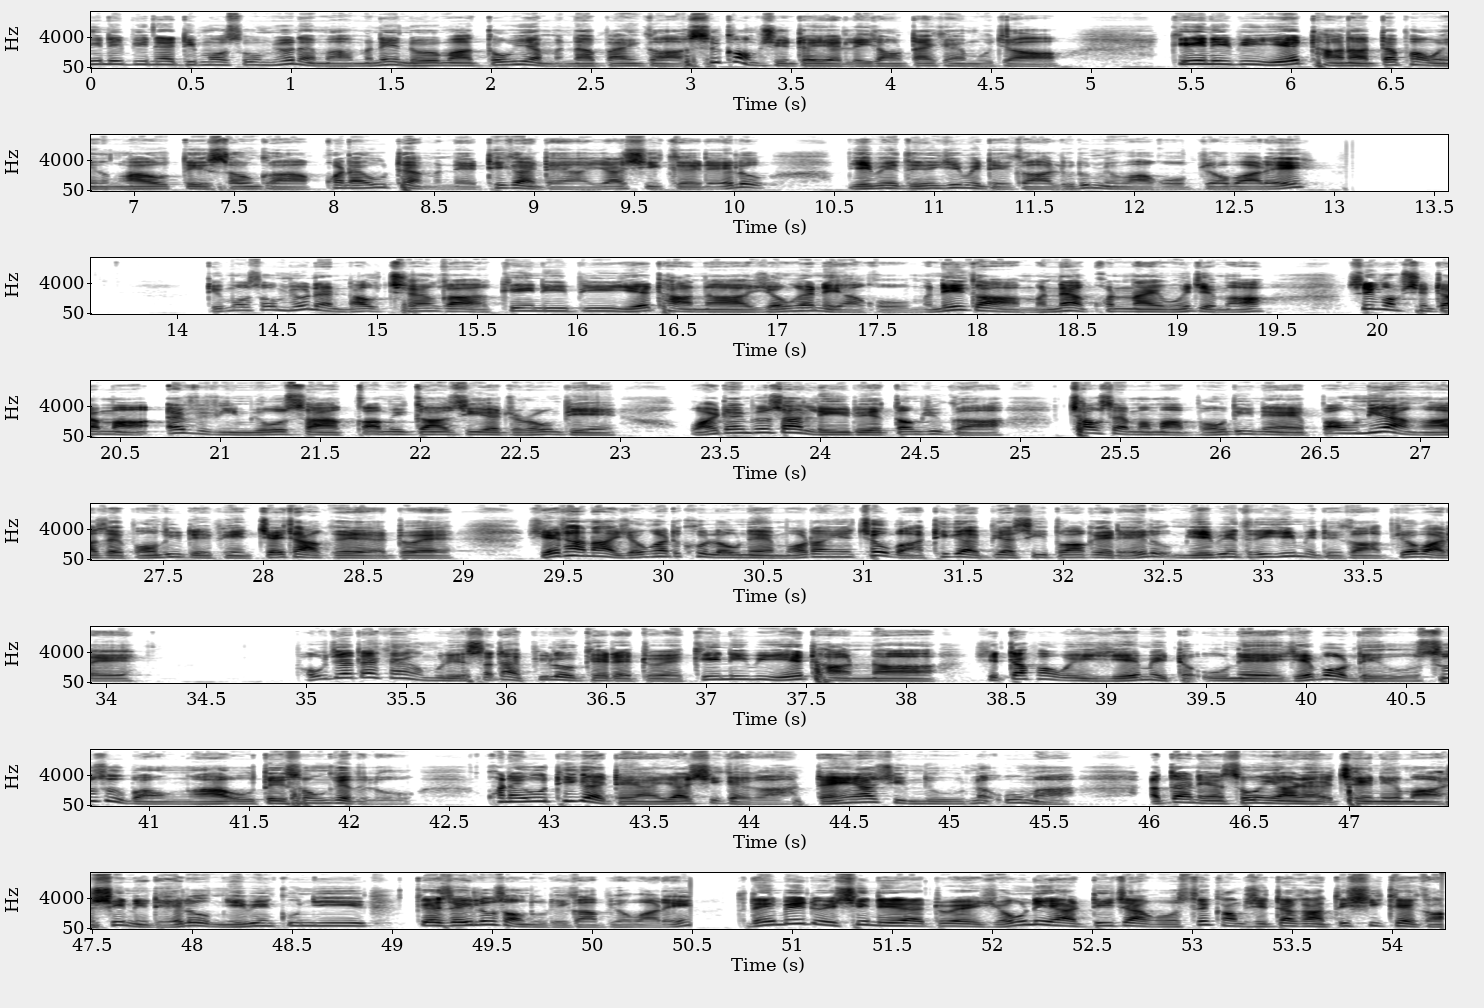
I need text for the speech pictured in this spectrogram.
င်းပြည်နယ်ဒီမော့ဆိုမြို့နယ်မှာမနေ့နိုဝင်ဘာ3ရက်မနက်ပိုင်းကစစ်ကောင်ရှင်တပ်ရဲ့လေကြောင်းတိုက်ခိုက်မှုကြောင့် KNB ရဲဌာနတပ်ဖွဲ့ဝင်9ဦးသေဆုံးက9ဦးထပ်မံထိခိုက်ဒဏ်ရာရရှိခဲ့တယ်လို့မြေပြင်သတင်းကြီးမြစ်တွေကလူလူမြန်မာကိုပြောပါတယ် ဒီမော့ဆိုမြို့နယ်နောက်ချမ်းက KNB ရဲဌာနရုံးခန်းနေရာကိုမနေ့ကမနက်9နာရီဝန်းကျင်မှာစစ်ကောင်ရှင်တပ်မှ FVV မျိုးစားကာမီကာစီရဲ့ဒရုန်းပြင်ဝိုင်တိုင်းမျိုးစားလေယာဉ်တွေအသုံးပြုကာ60မမဘုံသီးနဲ့ပေါင်250ဘုံသီးတွေဖြင့်ကျဲချခဲ့တဲ့အတွက်ရဲဌာနရုံးခန်းတစ်ခုလုံးနဲ့မော်တော်ယာဉ်ချုပ်ပါထိခိုက်ပျက်စီးသွားခဲ့တယ်လို့မြေပြင်သတင်းကြီးမြစ်တွေကပြောပါတယ် ဘုံချက်တက်ခန့်မှုတွေစတိုက်ပြုလုပ်ခဲ့တဲ့အတွက် KNB ရဲဌာနရဲတပ်ဖွဲ့ဝင်ရဲမေတအူးနဲ့ရဲဘော်လေးဦးစုစုပေါင်း9ဦးသေဆုံးခဲ့တယ်လို့9ဦးထိခိုက်ဒဏ်ရာရရှိခဲ့ကဒဏ်ရာရရှိသူ2ဦးမှာအသက်နဲ့ဆုံးရတဲ့အခြေအနေမှာရှိနေတယ်လို့မြေပြင်ကူညီကယ်ဆယ်ရေးလှုပ်ဆောင်သူတွေကပြောပါတယ်သတင်းပေးတွေရှိနေတဲ့အတွက်ရုံးနေရတိကျကိုစစ်ကောင်စီတပ်ကသိရှိခဲ့က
